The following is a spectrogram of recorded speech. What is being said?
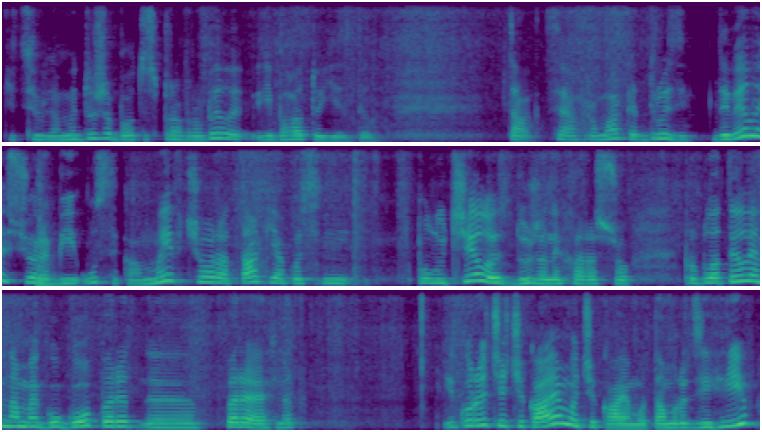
Кіцюля, ми дуже багато справ робили і багато їздили. Так, це агромаркет. Друзі, дивились вчора бій Усика. Ми вчора так якось вийшло дуже нехорошо. Проплатили на Мегого перед, е, перегляд. І, коротше, чекаємо, чекаємо, там розігрів.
